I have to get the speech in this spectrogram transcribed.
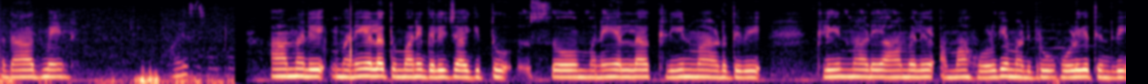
ಅದಾದಮೇಲೆ ಆಮೇಲೆ ಮನೆಯೆಲ್ಲ ತುಂಬಾ ಗಲೀಜಾಗಿತ್ತು. ಸೊ, ಮನೆಯೆಲ್ಲ ಕ್ಲೀನ್ ಮಾಡಿದ್ವಿ. ಕ್ಲೀನ್ ಮಾಡಿ ಆಮೇಲೆ ಅಮ್ಮ ಹೋಳಿಗೆ ಮಾಡಿದರು. ಹೋಳಿಗೆ ತಿಂದ್ವಿ.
